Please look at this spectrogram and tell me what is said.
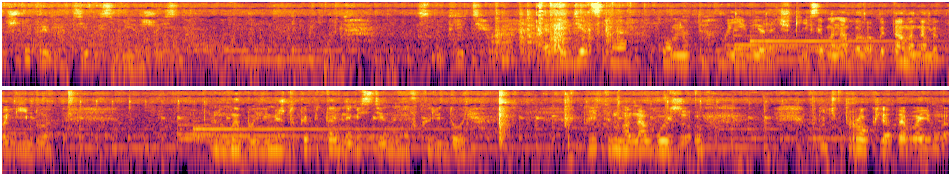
во что превратилась моя жизнь. Вот. Смотрите, это детская комната моей Верочки. Если бы она была бы там, она бы погибла. Но мы были между капитальными стенами в коридоре. Поэтому она выжила. Будь проклята война.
